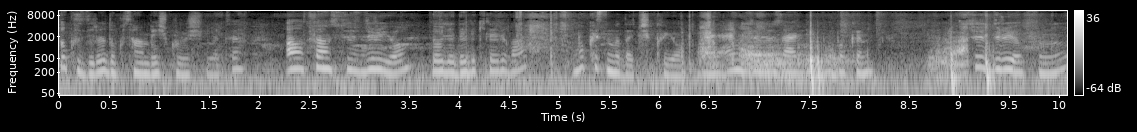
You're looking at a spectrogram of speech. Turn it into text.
9 lira 95 kuruş fiyatı. Alttan süzdürüyor. Böyle delikleri var. Bu kısmı da çıkıyor. Yani en güzel özelliği bu bakın süzdürüyorsunuz.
